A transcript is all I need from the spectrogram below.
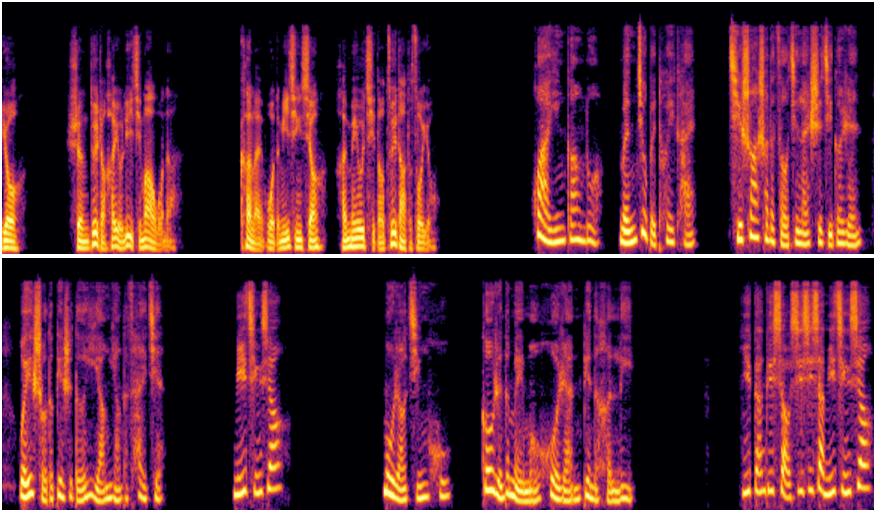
哟，沈队长还有力气骂我呢，看来我的迷情香还没有起到最大的作用。话音刚落，门就被推开，齐刷刷的走进来十几个人，为首的便是得意洋洋的蔡健。迷情香！穆饶惊呼，勾人的美眸豁然变得狠厉。你敢给小西西下迷情香？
